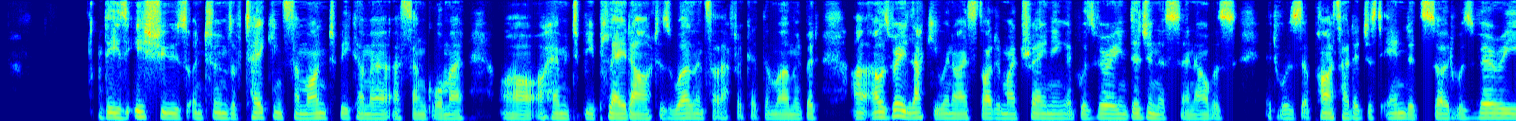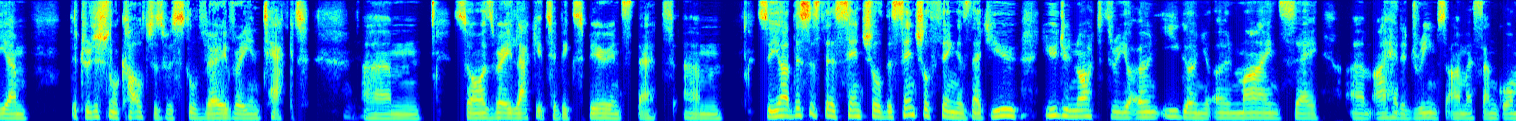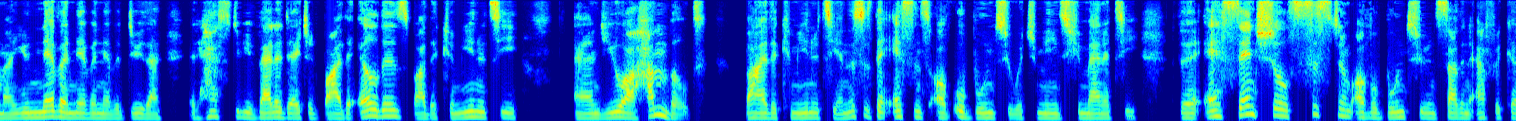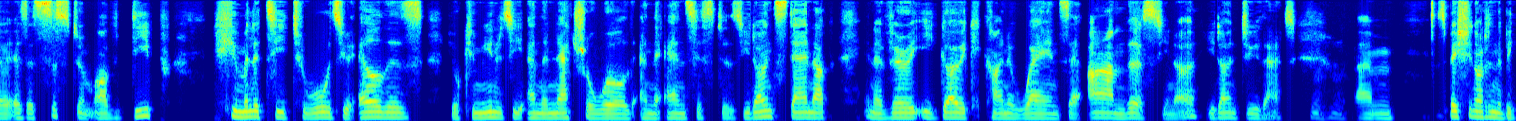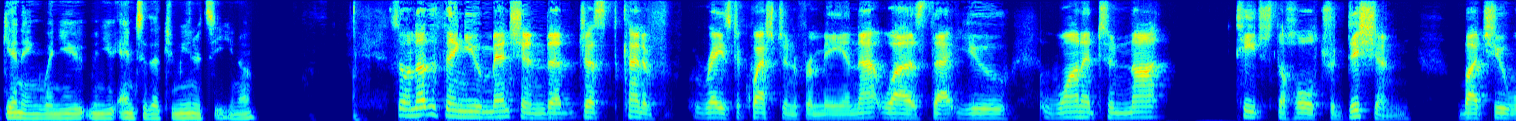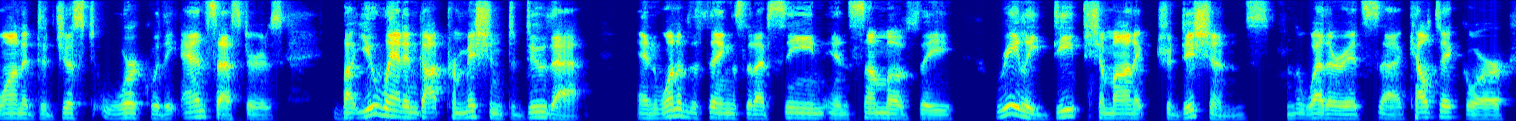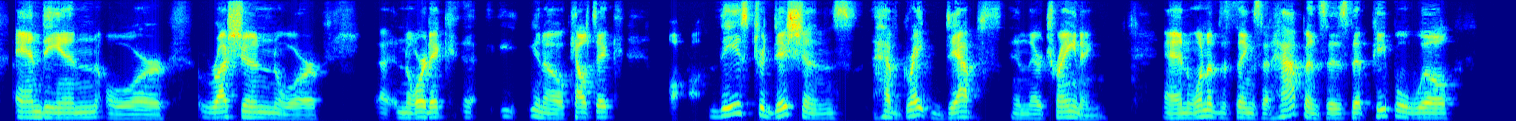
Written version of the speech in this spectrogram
these issues in terms of taking someone to become a, a sangoma are, are, having to be played out as well in South Africa at the moment. But I, I, was very lucky when I started my training. It was very indigenous, and I was it was apartheid had just ended, so it was very um, the traditional cultures were still very, very intact. Mm-hmm. Um, so I was very lucky to have experienced that. Um, so yeah, this is the essential. The essential thing is that you you do not through your own ego and your own mind say, um, "I had a dream, so I'm a sangoma." You never, never, never do that. It has to be validated by the elders, by the community, and you are humbled by the community. And this is the essence of Ubuntu, which means humanity the essential system of Ubuntu in Southern Africa is a system of deep humility towards your elders, your community, and the natural world and the ancestors. You don't stand up in a very egoic kind of way and say, I'm this, you know, you don't do that. Mm-hmm. Um, especially not in the beginning when you when you enter the community, you know. So another thing you mentioned that just kind of raised a question for me, and that was that you wanted to not teach the whole tradition, but you wanted to just work with the ancestors. But you went and got permission to do that. And one of the things that I've seen in some of the really deep shamanic traditions, whether it's uh, Celtic or Andean or Russian or uh, Nordic, uh, you know, Celtic, these traditions have great depth in their training. And one of the things that happens is that people will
